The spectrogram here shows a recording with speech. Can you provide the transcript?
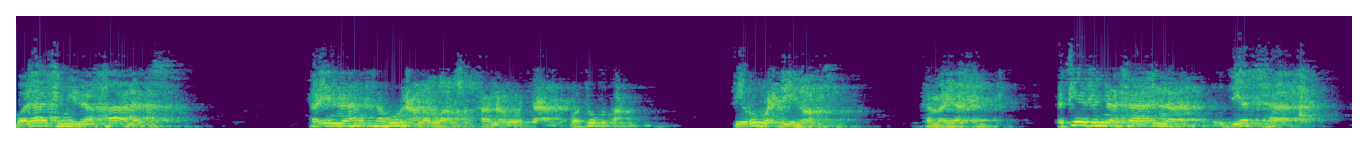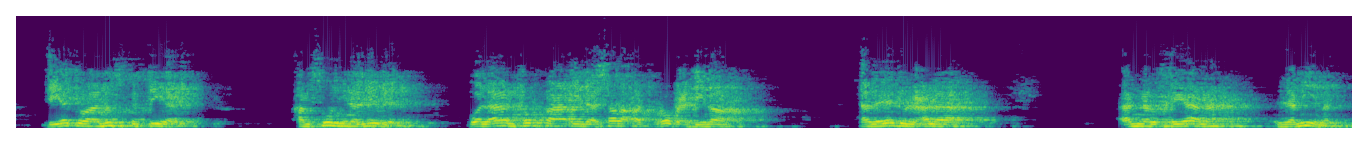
ولكن إذا خالت فإنها تهون على الله سبحانه وتعالى وتقطع. في ربع دينار كما يأتي. فكيف إن إن ديتها ديتها نصف الدية خمسون من الإبل والآن تقطع إذا سرقت ربع دينار؟ هذا يدل على أن الخيانة ذميمة.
